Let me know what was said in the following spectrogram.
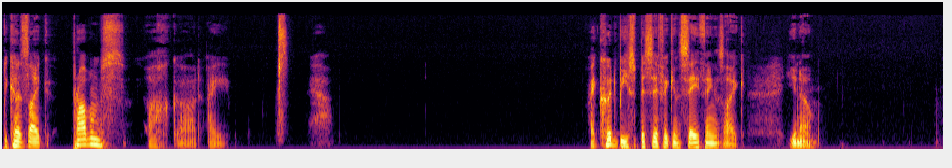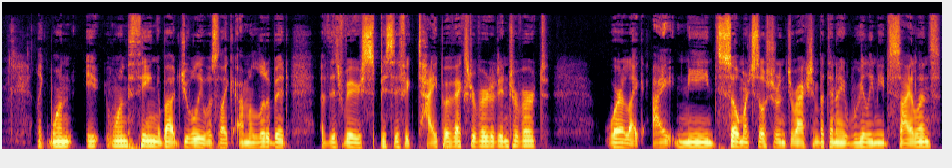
because like problems oh god i yeah. I could be specific and say things like you know like one it, one thing about Julie was like I'm a little bit of this very specific type of extroverted introvert where like I need so much social interaction but then I really need silence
